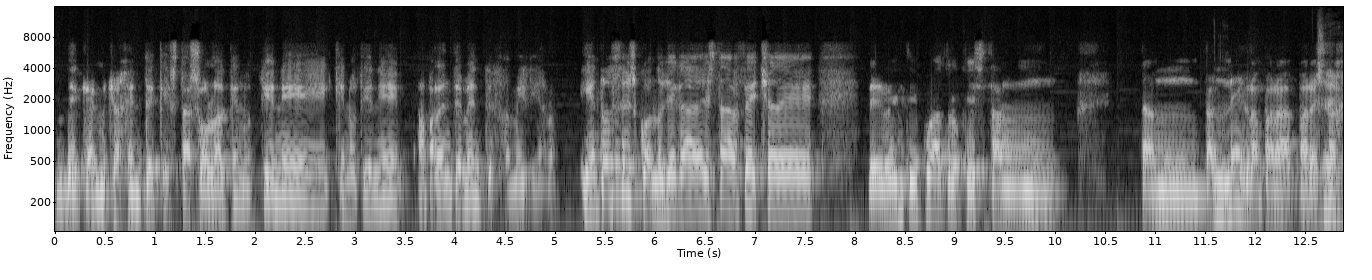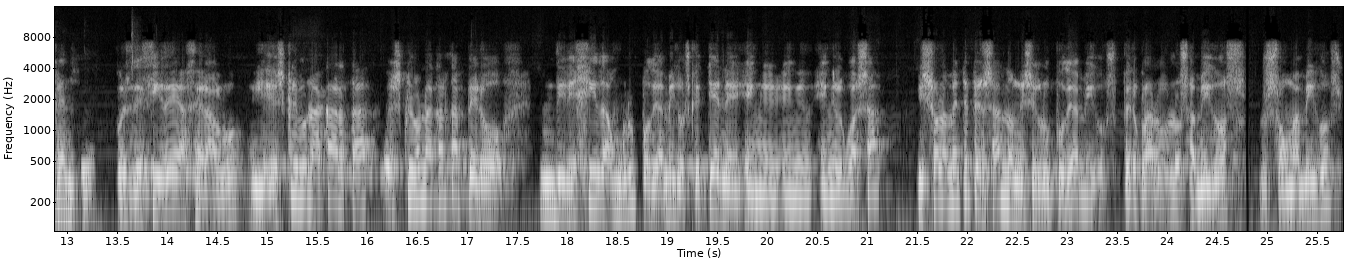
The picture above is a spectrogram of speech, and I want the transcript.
de que hay mucha gente que está sola, que no tiene, que no tiene aparentemente familia. ¿no? Y entonces cuando llega esta fecha de, del 24 que es tan, tan, tan negra para, para esta Sí. gente, pues decide hacer algo y escribe una carta, escribe una carta pero dirigida a un grupo de amigos que tiene en, en- en el WhatsApp y solamente pensando en ese grupo de amigos. Pero claro, los amigos son amigos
